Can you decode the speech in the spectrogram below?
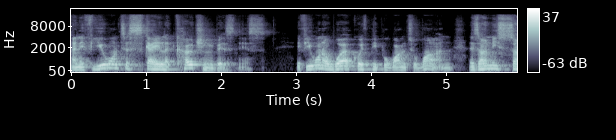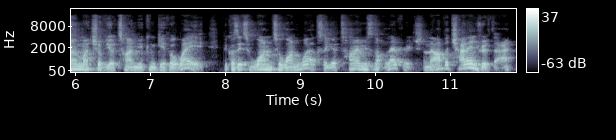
And if you want to scale a coaching business, if you want to work with people one to one, there's only so much of your time you can give away because it's one to one work. So your time is not leveraged. And the other challenge with that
